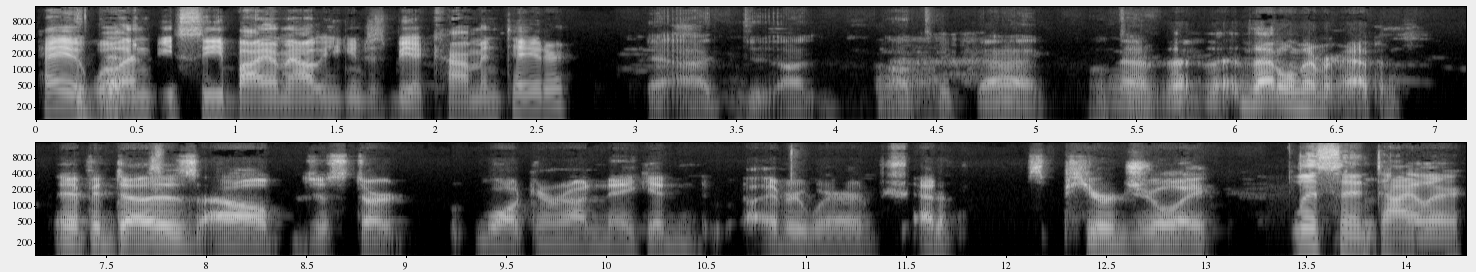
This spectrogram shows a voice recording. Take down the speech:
Hey, will NBC buy him out? He can just be a commentator. Yeah, I, I'll, I'll take that. I'll No, take that, that, that'll never happen. If it does, I'll just start walking around naked everywhere out of pure joy. Listen, Tyler,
